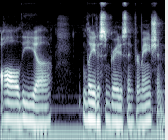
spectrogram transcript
all the uh, latest and greatest information.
